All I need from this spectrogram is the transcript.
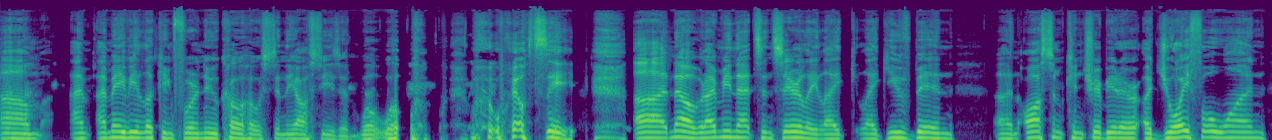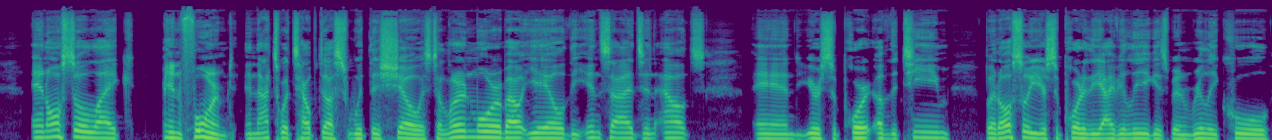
um, I, may be looking for a new co-host in the off season. We'll we'll we'll see. Uh, no, but I mean that sincerely. Like like you've been an awesome contributor, a joyful one, and also like informed. And that's what's helped us with this show is to learn more about Yale, the insides and outs, and your support of the team, but also your support of the Ivy League has been really cool.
